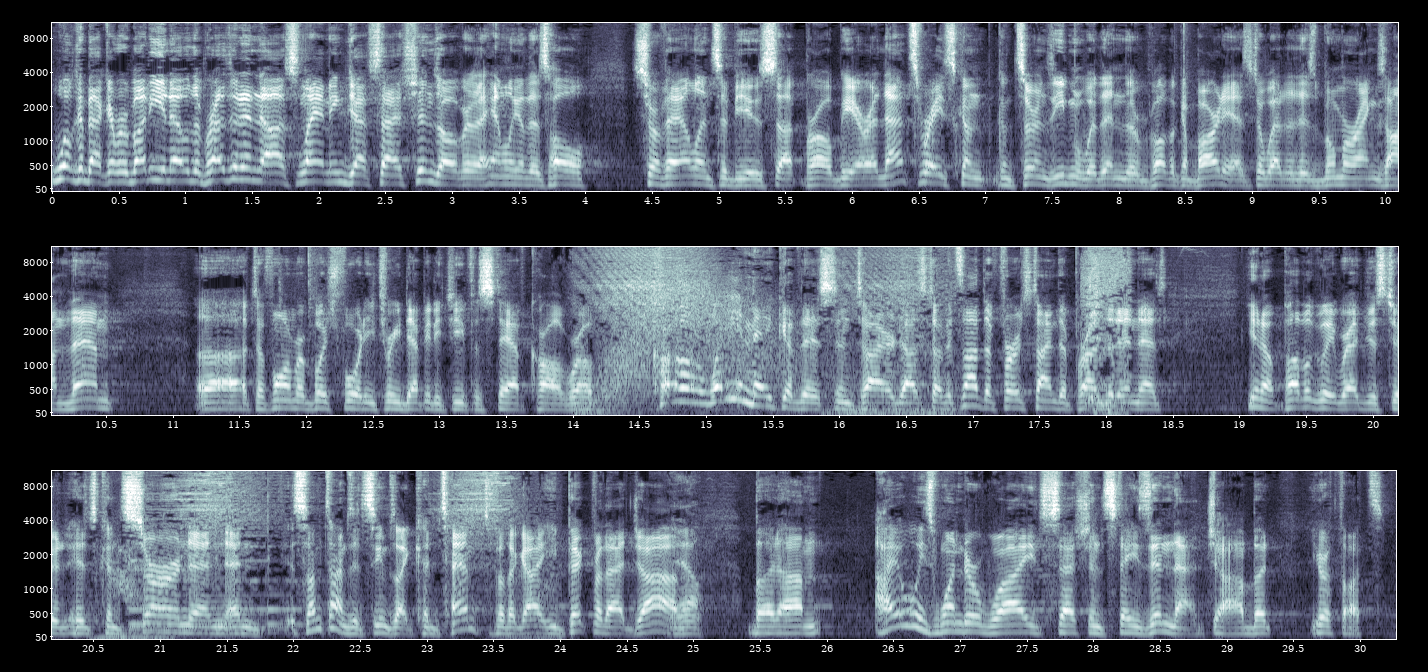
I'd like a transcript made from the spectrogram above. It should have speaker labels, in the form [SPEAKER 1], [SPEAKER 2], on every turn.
[SPEAKER 1] Welcome back, everybody. You know, the president uh, slamming Jeff Sessions over the handling of this whole surveillance abuse uh, probe here, and that's raised con- concerns even within the Republican Party as to whether this boomerangs on them. Uh, to former Bush 43 Deputy Chief of Staff Karl Rove. Karl, what do you make of this entire dust up? It's not the first time the president has, you know, publicly registered his concern, and, and sometimes it seems like contempt for the guy he picked for that job.
[SPEAKER 2] Yeah.
[SPEAKER 1] But um, I always wonder why Sessions stays in that job. But your thoughts?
